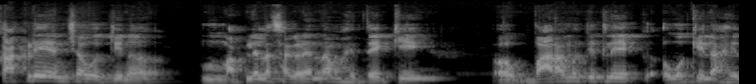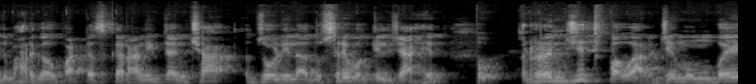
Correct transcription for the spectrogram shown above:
काकडे यांच्या वतीनं आपल्याला सगळ्यांना माहिती आहे की बारामतीतले एक वकील आहेत भार्गव पाटसकर आणि त्यांच्या जोडीला दुसरे वकील जे आहेत रणजित पवार जे मुंबई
